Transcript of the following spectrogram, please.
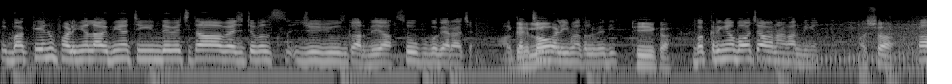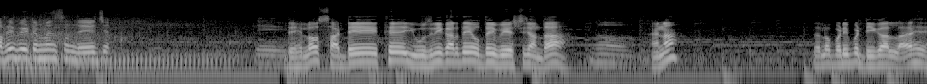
ਤੇ ਬਾਕੀ ਇਹਨੂੰ ਫਲੀਆਂ ਲੱਗਦੀਆਂ ਚੀਨ ਦੇ ਵਿੱਚ ਤਾਂ ਵੈਜੀਟੇਬਲਸ ਯੂਜ਼ ਕਰਦੇ ਆ ਸੂਪ ਵਗੈਰਾ ਚ। ਤੇ ਦੇਖ ਕੱਚੀ ਲਓ। ਫਲੀ ਮਤਲਬ ਇਹਦੀ। ਠੀਕ ਆ। ਬੱਕਰੀਆਂ ਬਹੁਤ ਚਾਅ ਨਾਲ ਖਾਂਦੀਆਂ। ਅੱਛਾ। ਕਾਫੀ ਵਿਟਾਮਿਨਸ ਹੁੰਦੇ ਇਹ ਚ। ਤੇ ਦੇਖ ਲਓ ਸਾਡੇ ਇੱਥੇ ਯੂਜ਼ ਨਹੀਂ ਕਰਦੇ ਉਦਾਂ ਹੀ ਵੇਸਟ ਜਾਂਦਾ। ਹਾਂ। ਹੈਨਾ? ਦੇਖ ਲਓ ਬੜੀ ਵੱਡੀ ਗੱਲ ਆ ਇਹ।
